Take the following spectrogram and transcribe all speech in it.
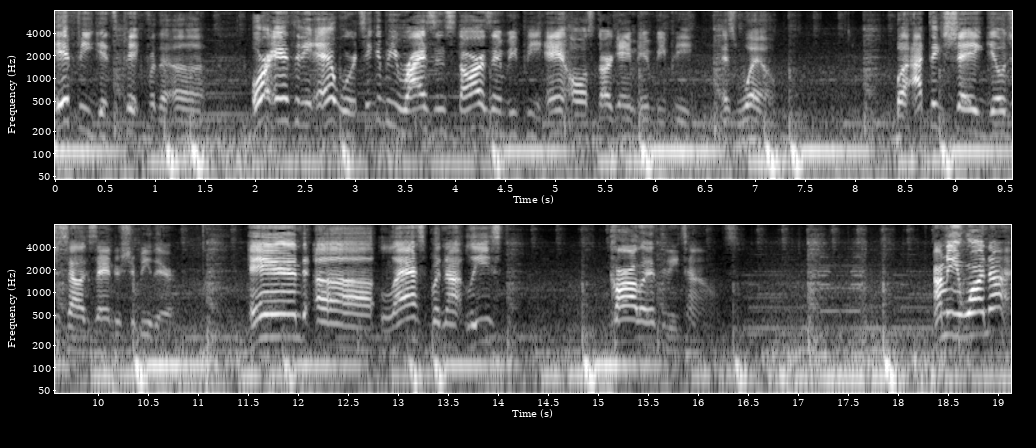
if he gets picked for the uh or Anthony Edwards. He could be Rising Stars MVP and All-Star Game MVP as well. But I think Shai Gilgeous-Alexander should be there. And uh last but not least, Karl-Anthony Towns. I mean, why not?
